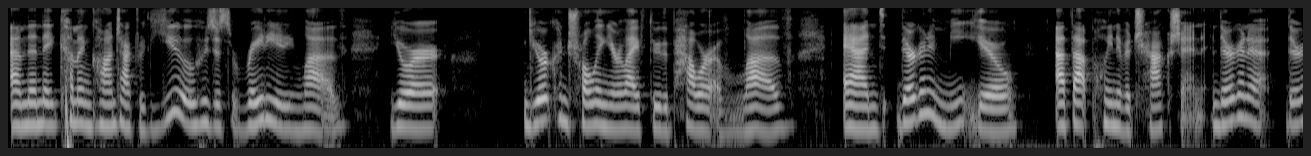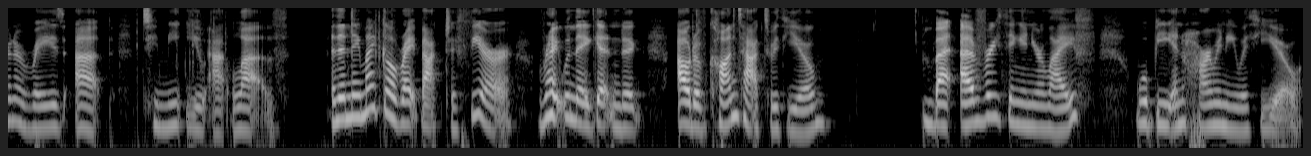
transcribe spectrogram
And then they come in contact with you who's just radiating love. You're you're controlling your life through the power of love. And they're going to meet you at that point of attraction. And they're going to they're going to raise up to meet you at love. And then they might go right back to fear right when they get into out of contact with you. But everything in your life will be in harmony with you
